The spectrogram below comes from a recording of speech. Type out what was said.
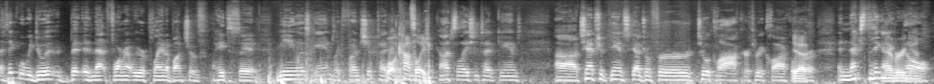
I think what we do in that format, we were playing a bunch of, I hate to say it, meaningless games, like friendship type Well, games, consolation. Consolation type games. Uh, championship game scheduled for 2 o'clock or 3 o'clock, Yeah. whatever. And next thing Never I know, again.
